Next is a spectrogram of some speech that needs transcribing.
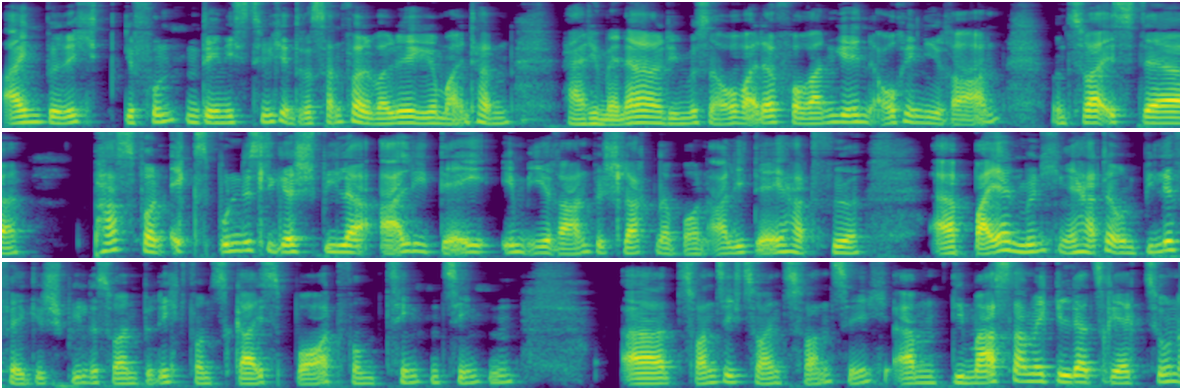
einen Bericht gefunden, den ich ziemlich interessant fand, weil wir gemeint hatten, ja, die Männer, die müssen auch weiter vorangehen, auch in Iran. Und zwar ist der Pass von Ex-Bundesligaspieler Ali Day im Iran beschlagnahmt worden. Ali Day hat für äh, Bayern München, Hertha und Bielefeld gespielt. Das war ein Bericht von Sky Sport vom 10.10. Äh, 2022. Ähm, die Maßnahme gilt als Reaktion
